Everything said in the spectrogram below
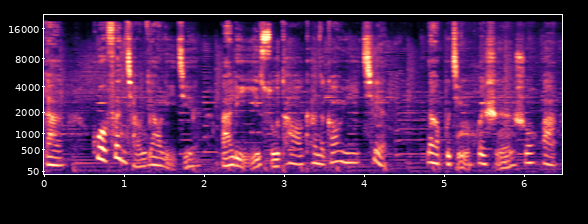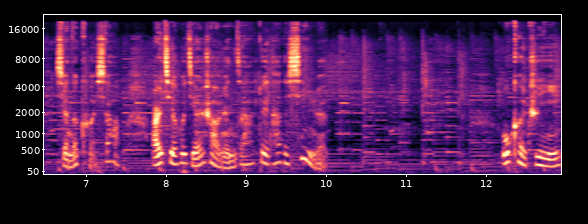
但过分强调礼节，把礼仪俗套看得高于一切，那不仅会使人说话显得可笑，而且会减少人家对他的信任。无可置疑，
